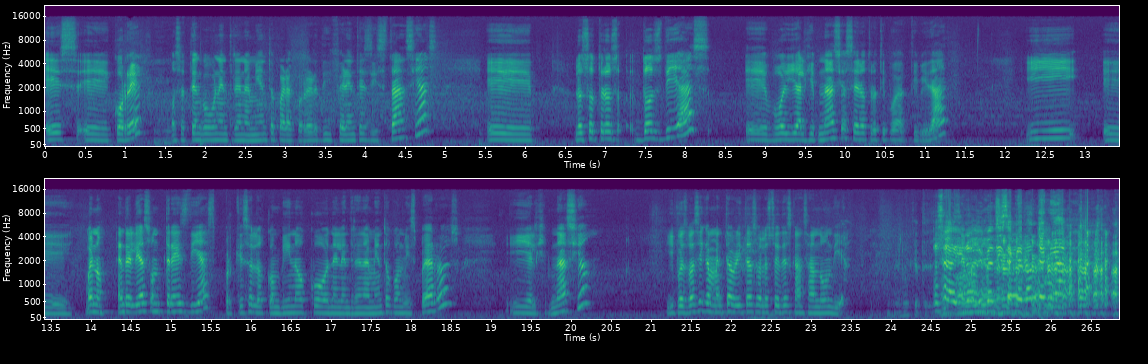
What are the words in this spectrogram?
es eh, correr, o sea, tengo un entrenamiento para correr diferentes distancias. Eh, los otros dos días eh, voy al gimnasio a hacer otro tipo de actividad. Y eh, bueno, en realidad son tres días porque eso lo combino con el entrenamiento con mis perros y el gimnasio. Y pues básicamente ahorita solo estoy descansando un día. O sea, y, no- y me dice que no tenía.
